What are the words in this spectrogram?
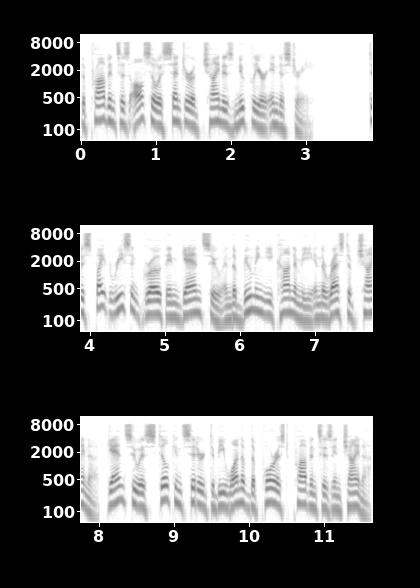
the province is also a center of China's nuclear industry. Despite recent growth in Gansu and the booming economy in the rest of China, Gansu is still considered to be one of the poorest provinces in China.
